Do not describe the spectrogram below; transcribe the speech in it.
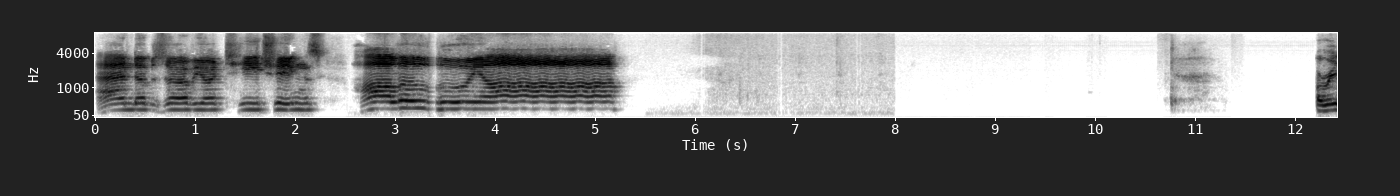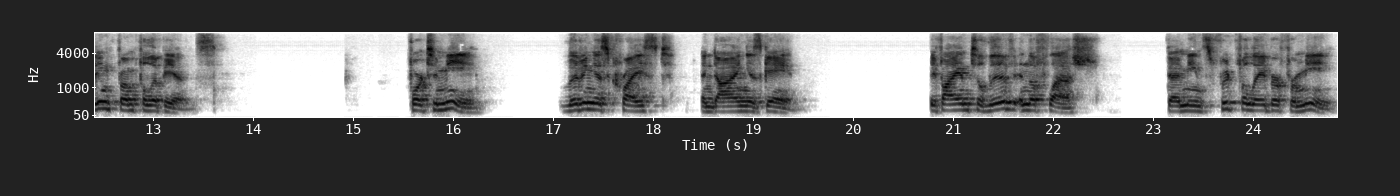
and observe your teachings. Hallelujah. A reading from Philippians. For to me, living is Christ and dying is gain. If I am to live in the flesh, that means fruitful labor for me,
